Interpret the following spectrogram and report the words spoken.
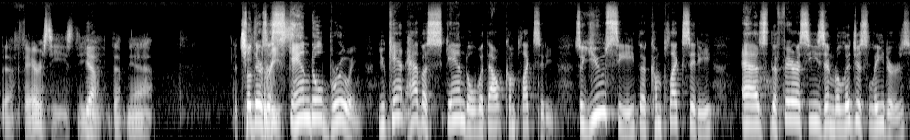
the Pharisees. The, Yeah. The, yeah. The So there's a scandal brewing. You can't have a scandal without complexity. So you see the complexity as the Pharisees and religious leaders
